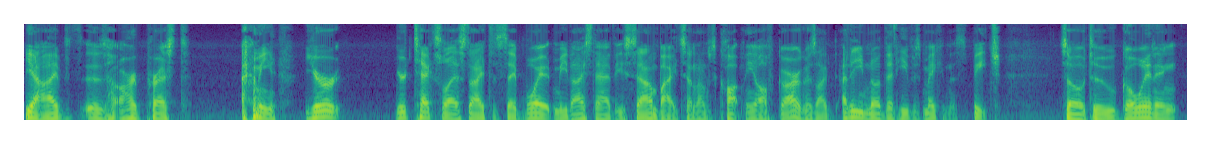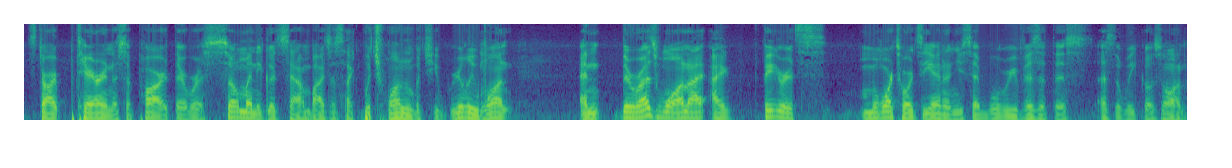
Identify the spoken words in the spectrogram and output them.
Yeah, I was hard pressed. I mean, you're your text last night to say, "Boy, it'd be nice to have these sound bites," and it just caught me off guard because I, I didn't even know that he was making the speech. So to go in and start tearing this apart, there were so many good sound bites. It's like, which one would you really want? And there was one. I, I figure it's more towards the end, and you said we'll revisit this as the week goes on,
